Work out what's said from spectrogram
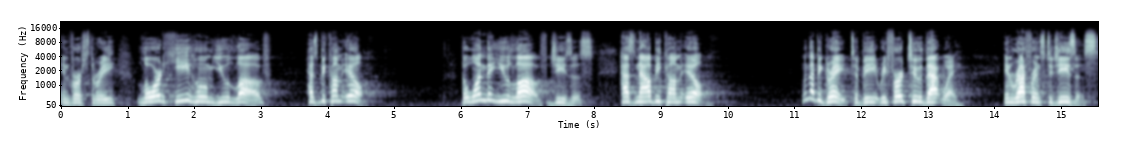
in verse 3 Lord, he whom you love has become ill. The one that you love, Jesus, has now become ill. Wouldn't that be great to be referred to that way in reference to Jesus?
